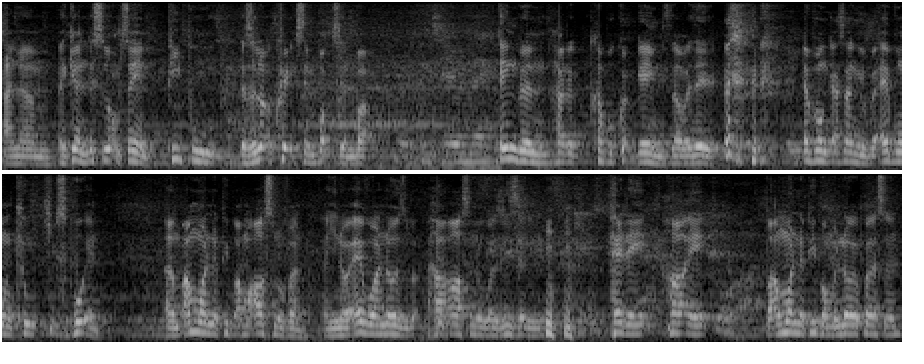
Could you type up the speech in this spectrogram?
And um, again, this is what I'm saying. People, there's a lot of critics in boxing, but England had a couple crap games the other day. everyone gets angry, but everyone keeps supporting. Um, I'm one of the people. I'm an Arsenal fan, and you know everyone knows how Arsenal was recently. Headache, heartache. But I'm one of the people. I'm a loyal person,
